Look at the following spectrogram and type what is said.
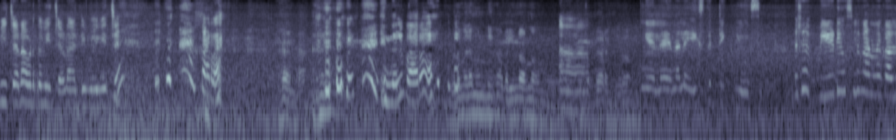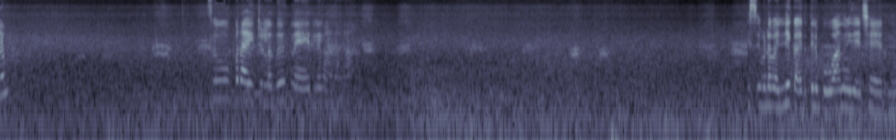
ബീച്ചാണ് അവിടുത്തെ ബീച്ചാണ് അടിപൊളി ബീച്ച് പറ. വേണ്ട. എന്നാലും പറ. നല്ല എസ്തറ്റിക് വ്യൂസ് പക്ഷെ വീഡിയോസിൽ കാണുന്നേക്കാളും സൂപ്പർ ആയിട്ടുള്ളത് നേരിൽ കാണാനാ ഇസ് ഇവിടെ വലിയ കാര്യത്തിൽ പോവാന്ന് വിചാരിച്ചായിരുന്നു.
